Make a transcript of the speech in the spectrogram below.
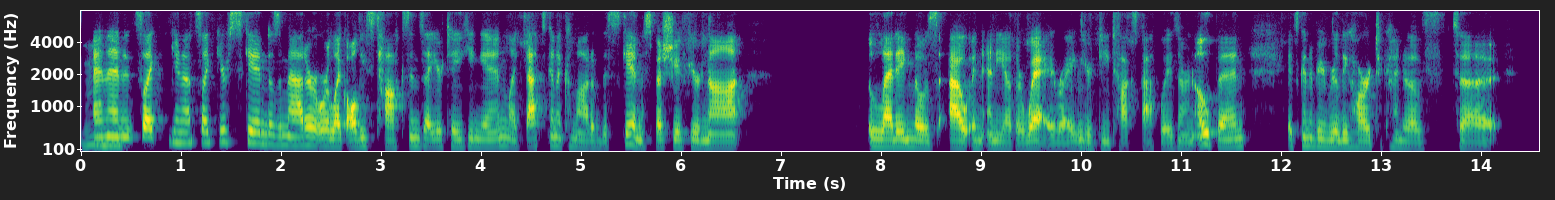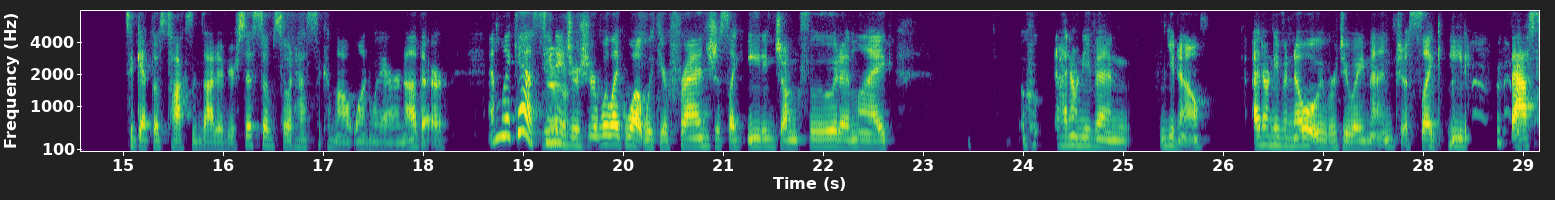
Mm. And then it's like you know, it's like your skin doesn't matter, or like all these toxins that you're taking in, like that's going to come out of the skin, especially if you're not letting those out in any other way, right? Your detox pathways aren't open. It's going to be really hard to kind of to to get those toxins out of your system. So it has to come out one way or another. And like, yes, teenagers, yeah. you're like what with your friends, just like eating junk food and like, I don't even, you know, I don't even know what we were doing then. Just like eating fast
